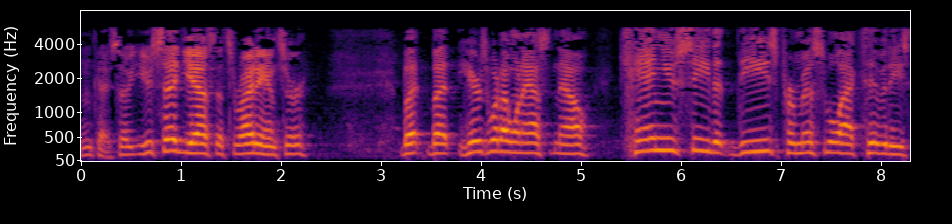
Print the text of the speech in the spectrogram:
Okay, so you said yes. That's the right answer. But but here's what I want to ask now. Can you see that these permissible activities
